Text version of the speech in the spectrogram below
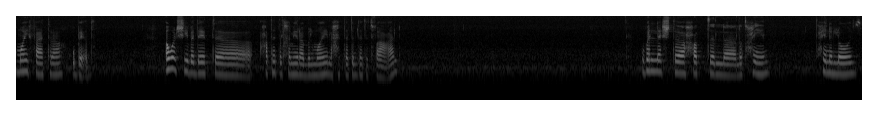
مي فاترة وبيض. أول شي بديت آه، حطيت الخميرة بالمي لحتى تبدأ تتفاعل. وبلشت أحط الطحين طحين اللوز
